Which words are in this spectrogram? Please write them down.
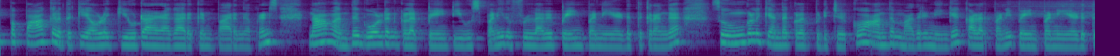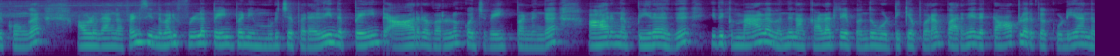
இப்போ பார்க்குறதுக்கு எவ்வளோ க்யூட்டாக அழகாக இருக்குன்னு பாருங்கள் ஃப்ரெண்ட்ஸ் நான் வந்து கோல்டன் கலர் பெயிண்ட் யூஸ் பண்ணி இது ஃபுல்லாகவே பெயிண்ட் பண்ணி எடுத்துக்கிறேங்க. ஸோ உங்களுக்கு எந்த கலர் பிடிச்சிருக்கோ அந்த மாதிரி நீங்கள் கலர் பண்ணி பெயிண்ட் பண்ணி எடுத்துக்கோங்க. அவ்வளோதாங்க ஃப்ரெண்ட்ஸ் இந்த மாதிரி ஃபுல்லாக பெயிண்ட் பண்ணி முடித்த பிறகு இந்த பெயிண்ட் ஆறுற வரலும் கொஞ்சம் வெயிட் பண்ணுங்கள் ஆறின பிறகு இதுக்கு மேலே வந்து நான் கலர் டேப் வந்து ஒட்டிக்க போகிறேன் பாருங்கள் இந்த டாப்பில் இருக்கக்கூடிய அந்த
